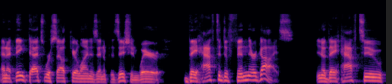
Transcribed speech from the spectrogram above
And I think that's where South Carolina is in a position where they have to defend their guys. You know, they have to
